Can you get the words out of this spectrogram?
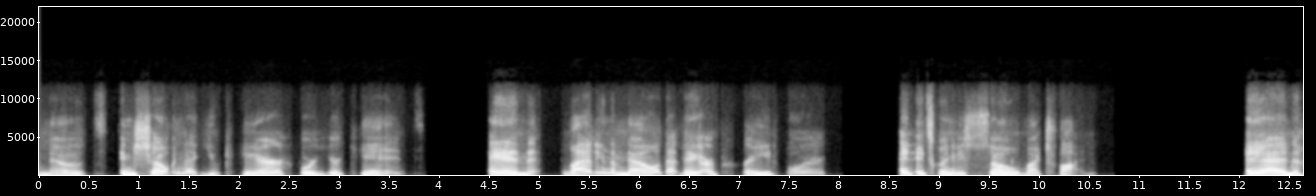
notes, and showing that you care for your kids. And letting them know that they are prayed for and it's going to be so much fun. And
